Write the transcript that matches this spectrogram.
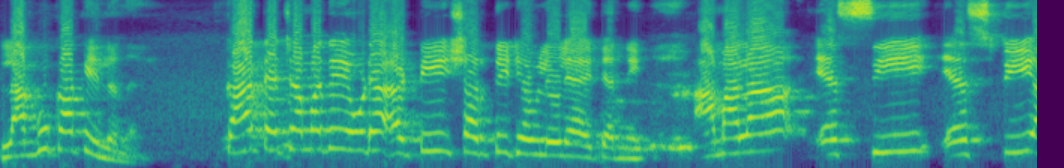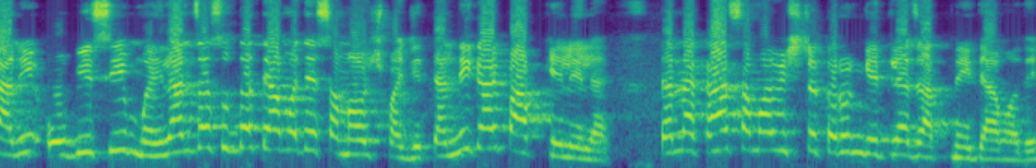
लागू का केलं नाही? का त्याच्यामध्ये एवढ्या अटी शर्ती ठेवलेल्या आहेत त्यांनी? आम्हाला एस सी एस टी आणि ओबीसी महिलांचा सुद्धा त्यामध्ये समावेश पाहिजे. त्यांनी काय पाप केलेला आहे? त्यांना का समाविष्ट करून घेतल्या जात नाही त्यामध्ये?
